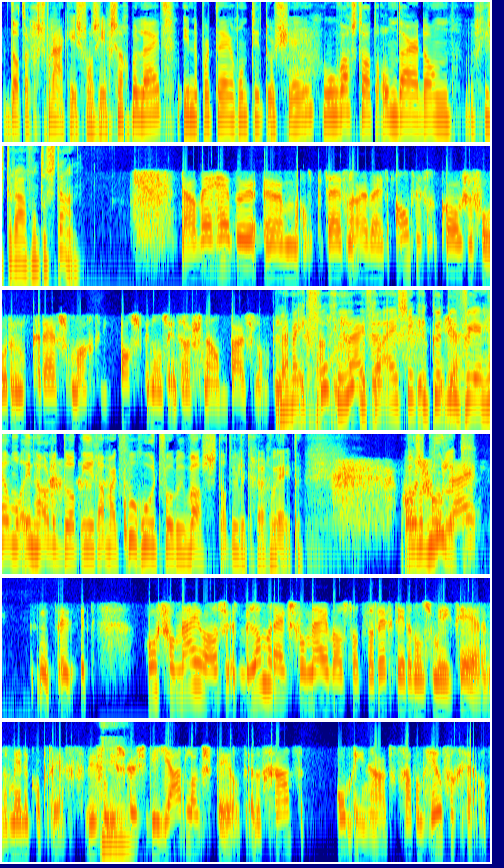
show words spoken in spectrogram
dat er sprake is van zigzagbeleid in de partij rond dit dossier. Hoe was dat om daar dan gisteravond te staan? Nou, wij hebben um, als Partij van de Arbeid altijd gekozen voor een krijgsmacht... die past binnen ons internationaal buitenlandbeleid. Ja, maar ik vroeg u, feite... mevrouw IJsink, u kunt ja. nu weer helemaal inhoudelijk erop ingaan... maar ik vroeg hoe het voor u was, dat wil ik graag weten. Was het, het moeilijk? Mij, het, het, hoe het voor mij was, het belangrijkste voor mij was dat we recht deden aan onze militairen. En dat meen ik oprecht. Dit is een discussie die jarenlang speelt. En het gaat om inhoud. Het gaat om heel veel geld.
